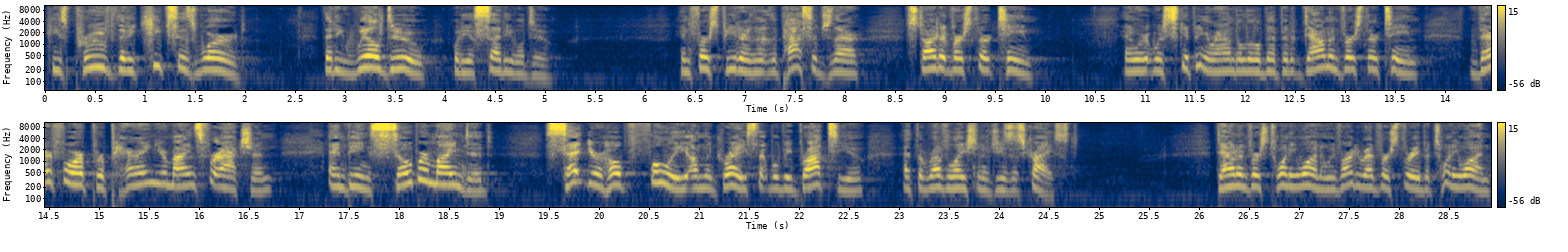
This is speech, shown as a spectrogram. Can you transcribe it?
He's proved that He keeps His word, that He will do what He has said He will do. In 1 Peter, the, the passage there, start at verse 13. And we're, we're skipping around a little bit, but down in verse 13, therefore preparing your minds for action and being sober minded, set your hope fully on the grace that will be brought to you at the revelation of Jesus Christ. Down in verse 21, and we've already read verse 3, but 21,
